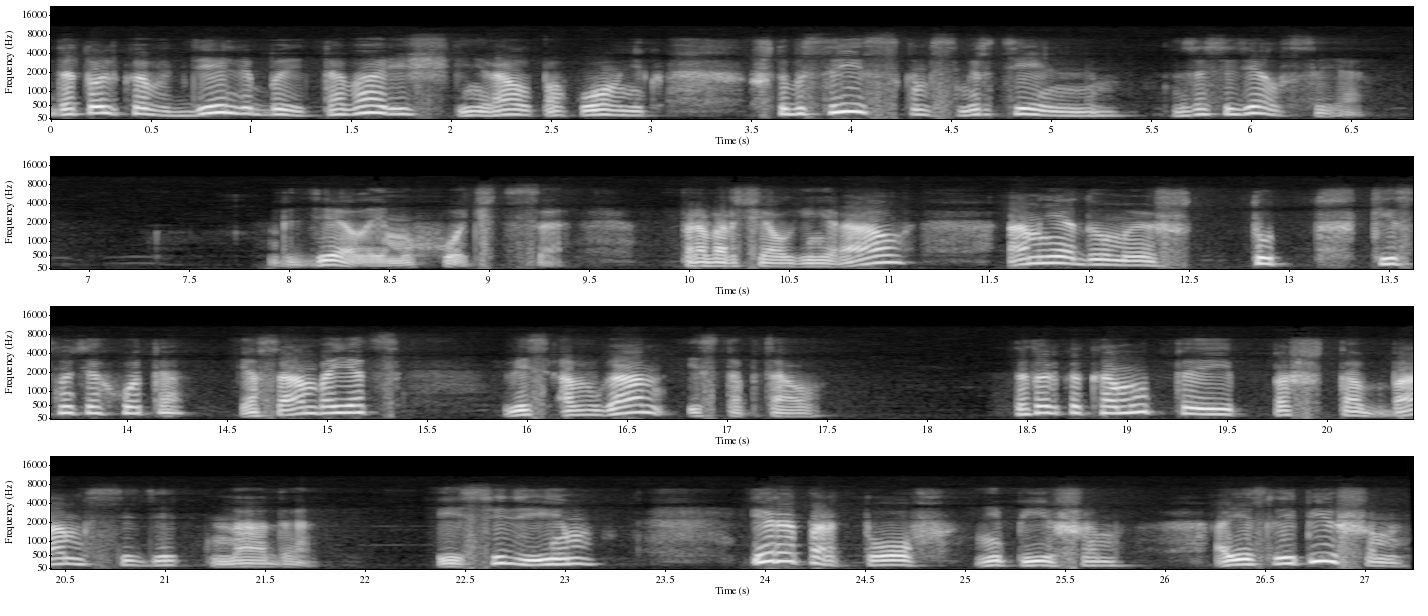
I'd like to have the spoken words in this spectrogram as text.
Да только в деле бы, товарищ генерал-полковник, чтобы с риском смертельным засиделся я. В дело ему хочется, проворчал генерал, — а мне, думаешь, тут киснуть охота? Я сам боец, весь Афган истоптал. Да только кому-то и по штабам сидеть надо. И сидим, и рапортов не пишем. А если и пишем,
